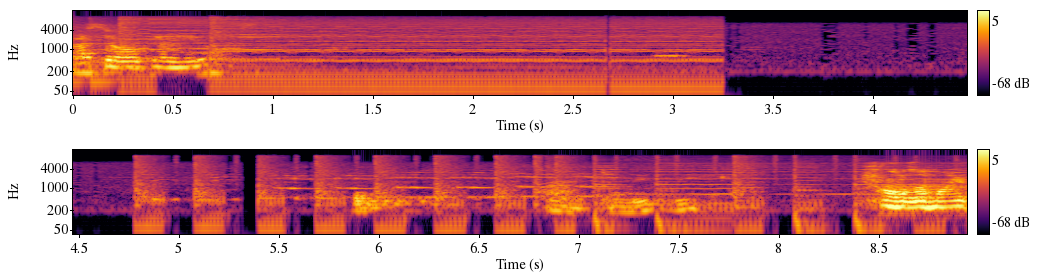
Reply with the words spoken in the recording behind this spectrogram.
Ah, ça va en plein milieu. Suis vraiment pour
